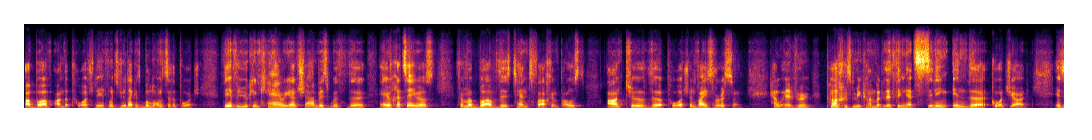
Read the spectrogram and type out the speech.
above on the porch. Therefore, it's viewed like it belongs to the porch. Therefore, you can carry on Shabbos with the Erev Chatzeros from above this 10 Tfachim post onto the porch and vice versa. However, Pachas Mikam, but the thing that's sitting in the courtyard is,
